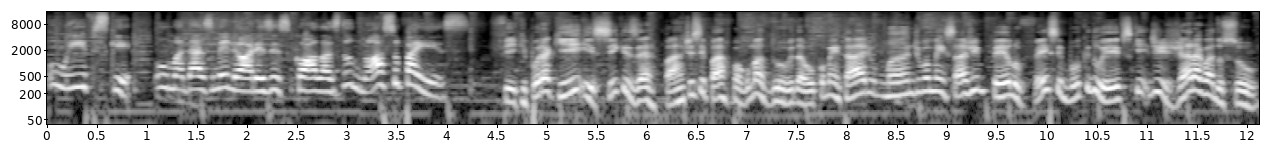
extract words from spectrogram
o IFSC, uma das melhores escolas do nosso país. Fique por aqui e se quiser participar com alguma dúvida ou comentário, mande uma mensagem pelo Facebook do IFSC de Jaraguá do Sul.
